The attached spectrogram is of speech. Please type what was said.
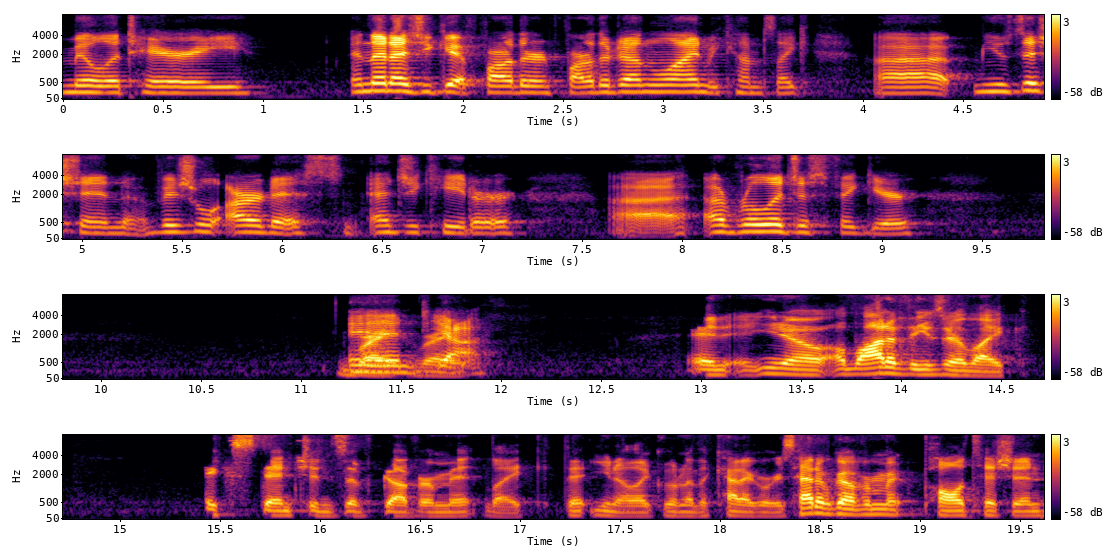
military, and then as you get farther and farther down the line, becomes like uh, musician, visual artist, educator, uh, a religious figure. Right, And right. yeah, and you know a lot of these are like extensions of government like that you know like one of the categories head of government politician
